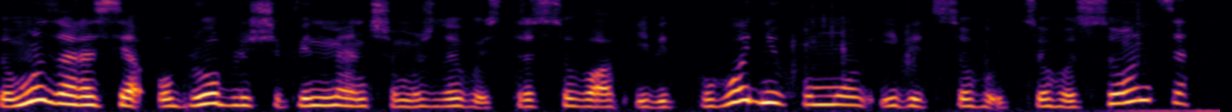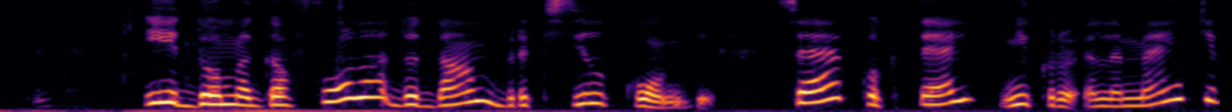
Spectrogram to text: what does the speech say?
Тому зараз я оброблю, щоб він менше, можливо, стресував і від погодних умов, і від цього, цього сонця. І до мегафола додам брексіл комбі. Це коктейль мікроелементів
